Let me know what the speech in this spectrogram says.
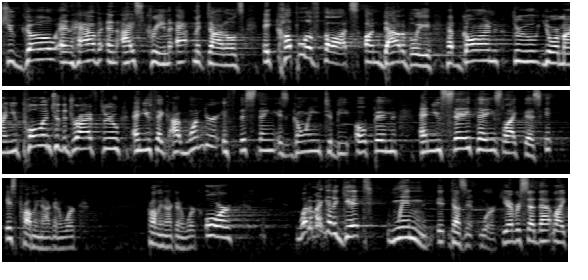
to go and have an ice cream at McDonald's, a couple of thoughts undoubtedly have gone through your mind. You pull into the drive through and you think, I wonder if this thing is going to be open. And you say things like this it's probably not gonna work. Probably not gonna work. Or what am I gonna get when it doesn't work? You ever said that? Like,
